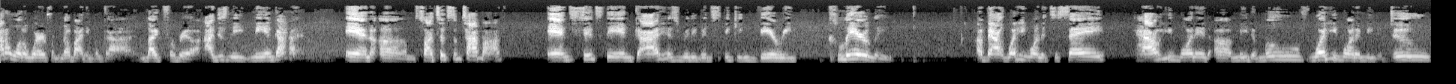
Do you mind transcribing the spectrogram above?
I don't want a word from nobody but God. Like for real. I just need me and God. And um, so I took some time off. And since then, God has really been speaking very clearly about what He wanted to say, how He wanted uh, me to move, what He wanted me to do,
